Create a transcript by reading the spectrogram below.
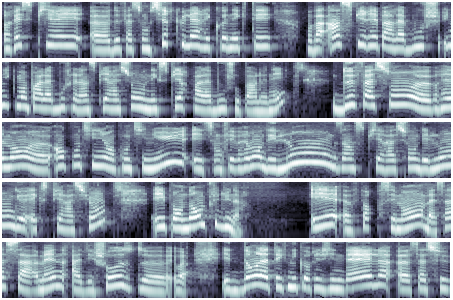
respirer euh, de façon circulaire et connectée. On va inspirer par la bouche, uniquement par la bouche à l'inspiration. On expire par la bouche ou par le nez, de façon vraiment en continu, en continu. Et on fait vraiment des longues inspirations, des longues expirations, et pendant plus d'une heure. Et euh, forcément, bah ça, ça amène à des choses. Euh, voilà. Et dans la technique originelle, euh, ça se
